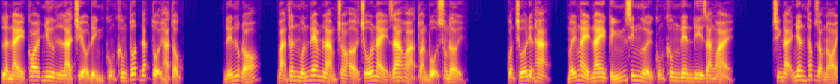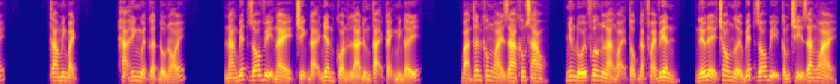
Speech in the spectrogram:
lần này coi như là triều đình cũng không tốt đắc tội hà tộc. Đến lúc đó, bản thân muốn đem làm cho ở chỗ này ra hỏa toàn bộ xong đời quận chúa điện hạ, mấy ngày nay kính xin người cũng không nên đi ra ngoài. Trịnh đại nhân thấp giọng nói. Ta minh bạch. Hạ hinh nguyệt gật đầu nói. Nàng biết rõ vị này trịnh đại nhân còn là đứng tại cạnh mình đấy. Bản thân không ngoài ra không sao, nhưng đối phương là ngoại tộc đặc phái viên, nếu để cho người biết rõ bị cấm chỉ ra ngoài,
